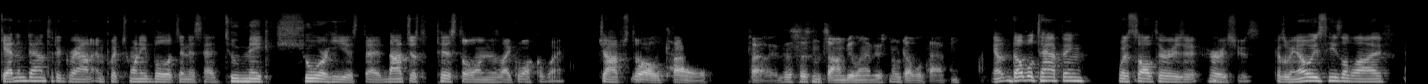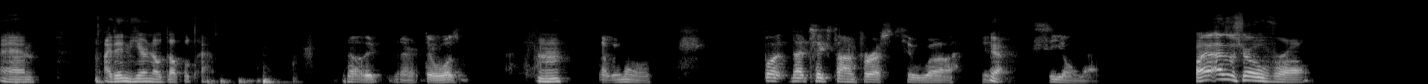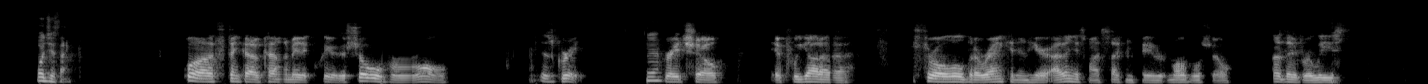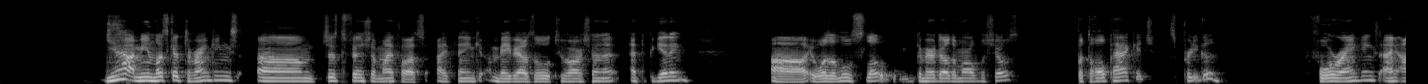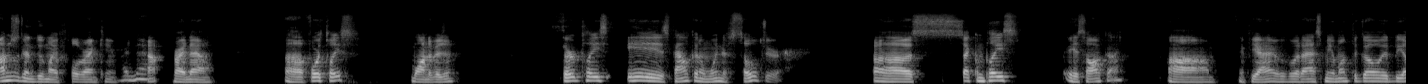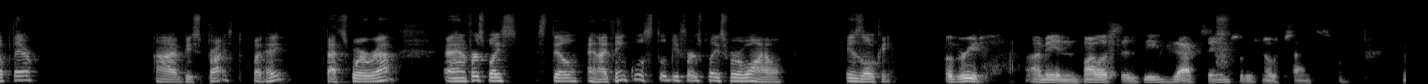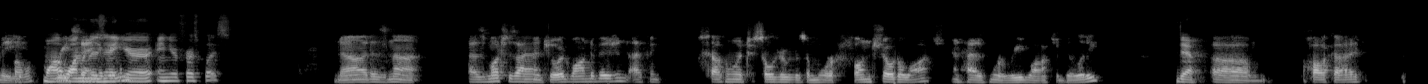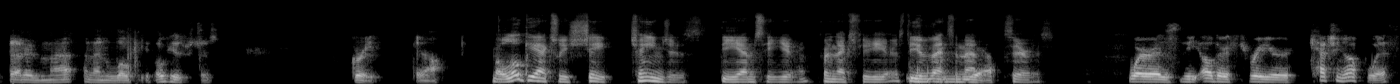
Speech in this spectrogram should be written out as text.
get him down to the ground, and put 20 bullets in his head to make sure he is dead, not just a pistol and just like walk away. Job's done. Well, Tyler, Tyler, this isn't Zombieland. There's no double tapping. you know, double tapping would have solved her her issues because we know he's he's alive, and I didn't hear no double tap. No, there, there, there wasn't Mhm. that we know of. But that takes time for us to, uh, you know, Yeah. see all that. But as a show overall, what do you think? Well, I think I've kind of made it clear. The show overall is great. Yeah. Great show. If we gotta throw a little bit of ranking in here, I think it's my second favorite Marvel show that they've released. Yeah, I mean, let's get to rankings. Um, just to finish up my thoughts, I think maybe I was a little too harsh on it at the beginning. Uh, it was a little slow compared to other Marvel shows, but the whole package is pretty good. Four rankings. I, I'm just gonna do my full ranking right now. Right now, uh, fourth place, WandaVision. Third place is Falcon and Winter Soldier. Uh, second place is Hawkeye. Um, if you would ask me a month ago, it'd be up there. I'd be surprised, but hey, that's where we're at. And first place still, and I think we'll still be first place for a while, is Loki. Agreed. I mean, my list is the exact same, so there's no sense. Me oh, WandaVision in your in your first place? No, it is not. As much as I enjoyed WandaVision, I think Falcon Winter Soldier was a more fun show to watch and has more rewatchability. Yeah. Um, Hawkeye, better than that, and then Loki. Loki was just great. You know. Well, Loki actually shape changes the MCU for the next few years, the events in that yeah. series. Whereas the other three are catching up with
